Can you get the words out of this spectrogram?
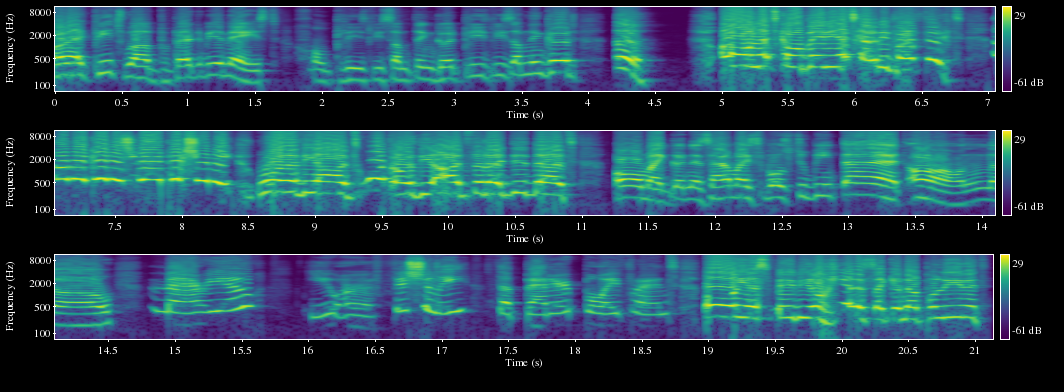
All right, Peach. Well, prepare to be amazed. Oh, please be something good. Please be something good. Uh. Oh, let's go, baby. That's gotta be perfect. Oh my goodness, you got a picture of me. What are the odds? What are the odds that I did that? Oh my goodness, how am I supposed to beat that? Oh no. Mario, you are officially the better boyfriend. Oh, yes, baby. Oh, yes. I cannot believe it.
